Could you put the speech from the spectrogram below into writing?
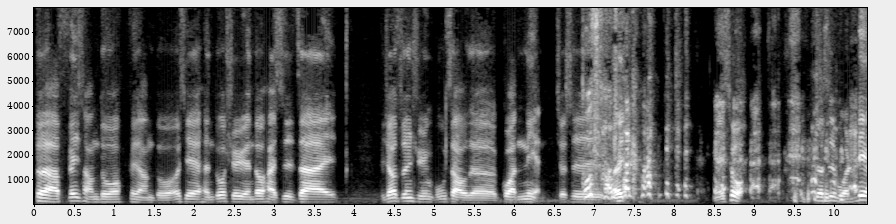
对啊，非常多非常多，而且很多学员都还是在比较遵循古早的观念，就是 古早的哎观念没错，就是我练，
